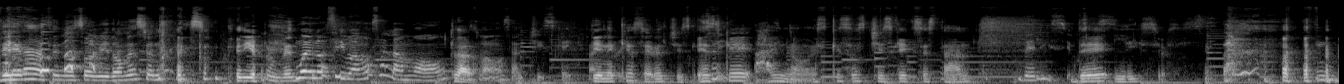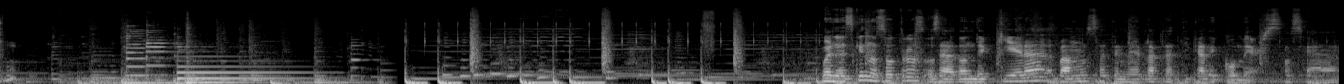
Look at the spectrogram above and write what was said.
veras, se nos olvidó mencionar eso anteriormente. Bueno, si vamos a la mall, Claro. nos vamos al Cheesecake Factory. Tiene que hacer el cheesecake. Es que, ay no, es que esos cheesecakes están Delicioso. deliciosos. Ujú. Bueno, es que nosotros, o sea, donde quiera vamos a tener la práctica de comer. O sea,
